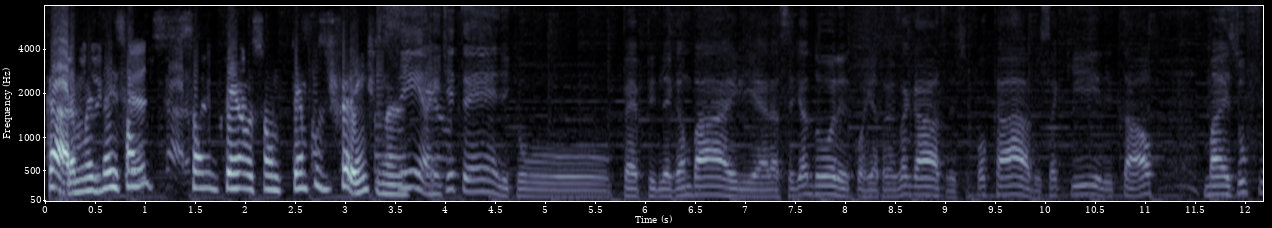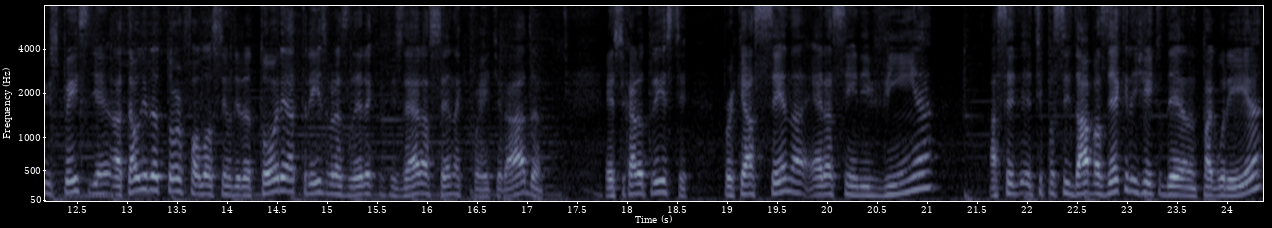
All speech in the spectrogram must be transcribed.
Cara, mas daí são, são, tem- são tempos diferentes, né? Sim, a gente entende que o Pepe Legambá, ele era assediador, ele corria atrás da gata, ele sufocava, isso aquilo e tal. Mas o Space Jam, até o diretor falou assim, o diretor e a atriz brasileira que fizeram a cena que foi retirada, eles ficaram tristes, porque a cena era assim, ele vinha, assedi- tipo, se dava, fazia aquele jeito dele pra guria,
